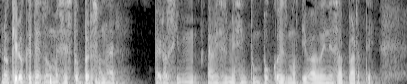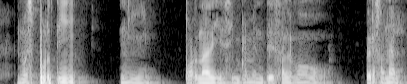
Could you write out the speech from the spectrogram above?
No quiero que te tomes esto personal, pero sí a veces me siento un poco desmotivado en esa parte. No es por ti ni por nadie, simplemente es algo personal.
